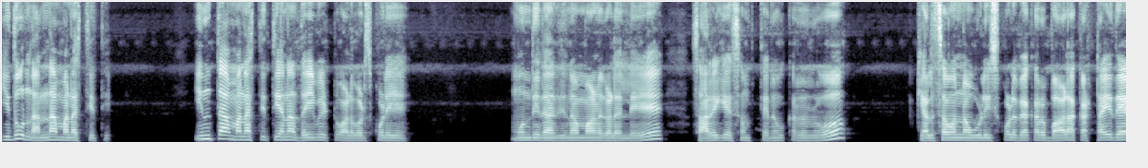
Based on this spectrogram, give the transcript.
ಇದು ನನ್ನ ಮನಸ್ಥಿತಿ. ಇಂಥ ಮನಸ್ಥಿತಿಯನ್ನು ದಯವಿಟ್ಟು ಅಳವಡಿಸ್ಕೊಳ್ಳಿ. ಮುಂದಿನ ದಿನಮಾನಗಳಲ್ಲಿ ಸಾರಿಗೆ ಸಂಸ್ಥೆ ನೌಕರರು ಕೆಲಸವನ್ನು ಉಳಿಸ್ಕೊಳ್ಬೇಕಾದ್ರೆ ಭಾಳ ಕಷ್ಟ ಇದೆ.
